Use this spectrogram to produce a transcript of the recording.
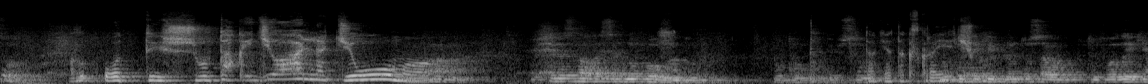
Було. От ти що, так ідеально, Тьома. Ще залишилося одну комнату. Так, я так Тут скраєчку. такі плінтуса, тут великі,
